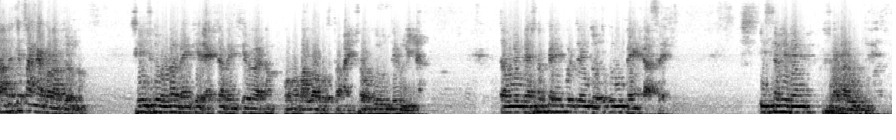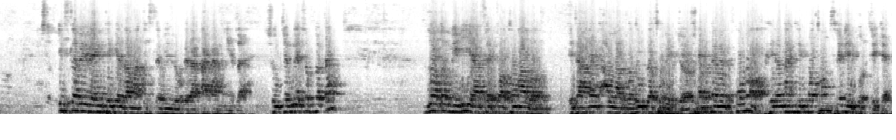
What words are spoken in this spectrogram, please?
তাদেরকে চাঙ্গা করার জন্য। সেই ষোলোটা ব্যাংকের, একটা ব্যাংকেরও এখন কোনো ভালো অবস্থা নাই সবগুলো দেউলিয়া তাহলে বেসরকারি পর্যায়ে যতগুলো ব্যাংক আছে ইসলামী ব্যাংক সবার ঊর্ধ্বে ইসলামী ব্যাংক থেকে জামাত ইসলামী লোকেরা টাকা নিয়ে যায়। শুনছেন না এসব কথা? যত মিডিয়া আছে, প্রথম আলো এটা আরেক আল্লাহর সরকারের নাকি প্রথম শ্রেণির পত্রিকা।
